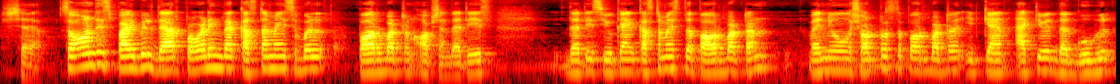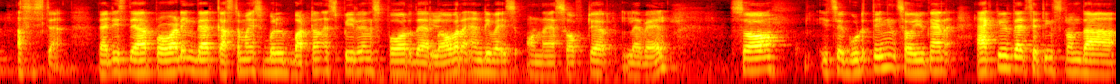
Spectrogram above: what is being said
share. So on this Pie build they are providing the customizable power button option. That is that is you can customize the power button. When you short press the power button it can activate the google assistant. That is they are providing that customizable button experience for their lower end device on a software level. So it's a good thing. So you can activate that settings from the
